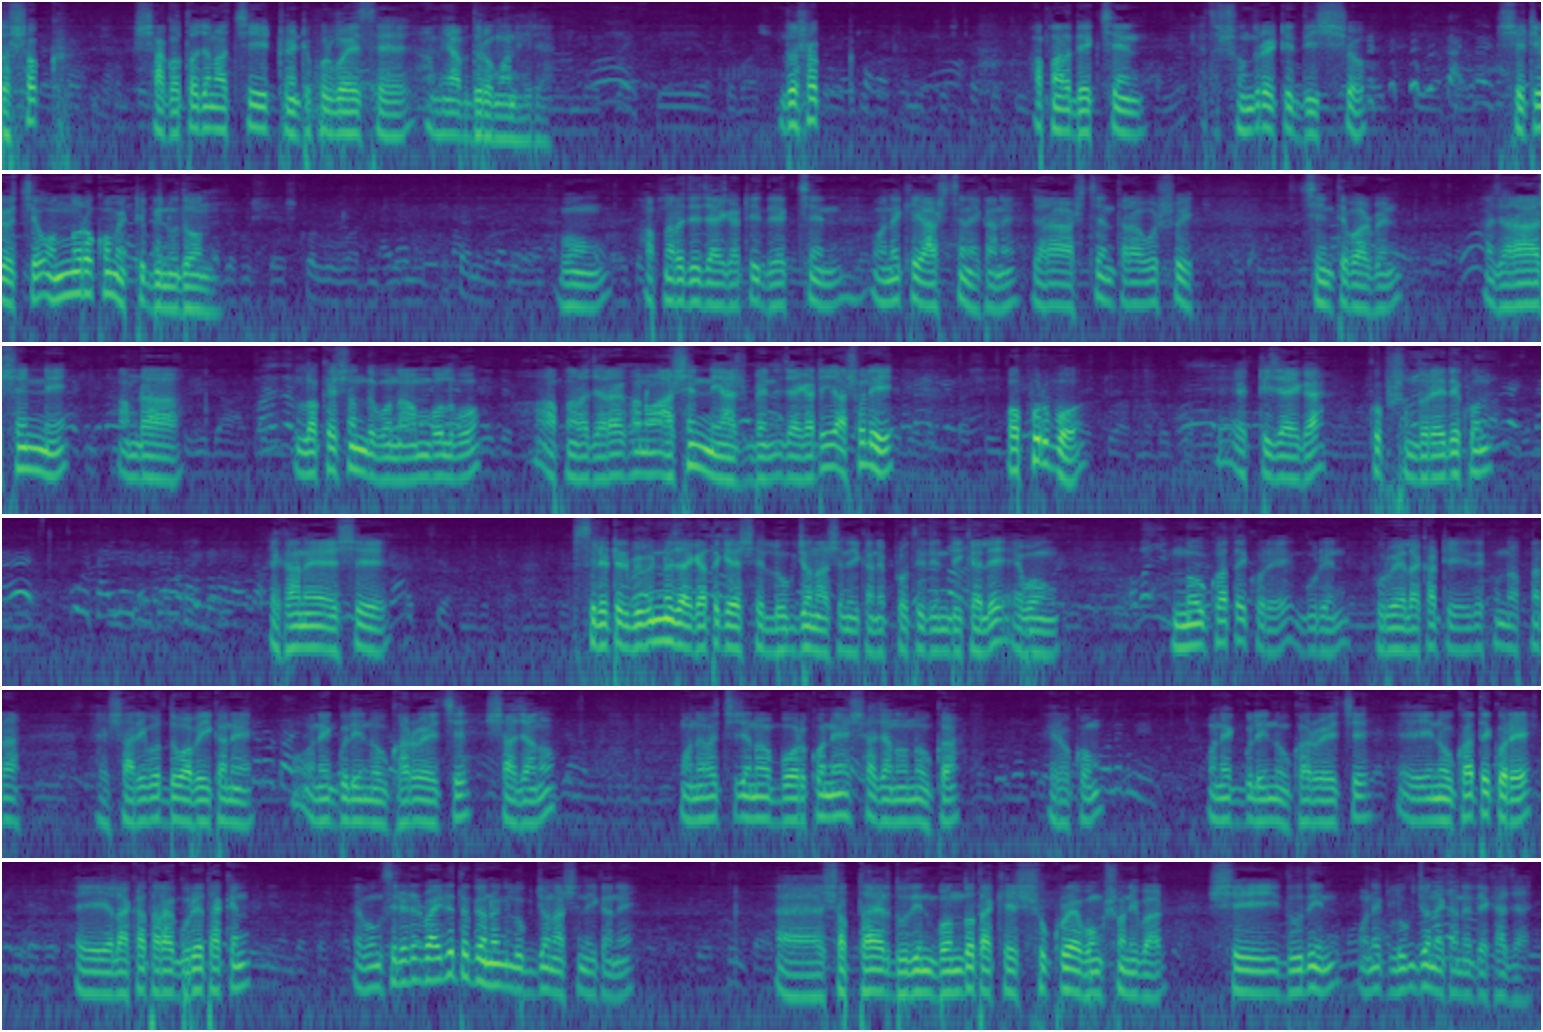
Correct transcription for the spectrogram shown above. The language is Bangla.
দর্শক, স্বাগত জানাচ্ছি টোয়েন্টি ফোর বয়েসে আমি আব্দুর রহমান হিরে। দর্শক, আপনারা দেখছেন এত সুন্দর একটি দৃশ্য। সেটি হচ্ছে অন্যরকম একটি বিনোদন। এবং আপনারা যে জায়গাটি দেখছেন, অনেকেই আসছেন এখানে। যারা আসছেন, তারা অবশ্যই চিনতে পারবেন। আর যারা আসেননি, আমরা লোকেশন দেবো, নাম বলব। আপনারা যারা এখনও আসেননি, আসবেন। জায়গাটি আসলে অপূর্ব একটি জায়গা। খুব সুন্দর। এই দেখুন, এখানে এসে সিলেটের বিভিন্ন জায়গা থেকে এসে লোকজন আসেন এখানে প্রতিদিন বিকালে এবং নৌকাতে করে ঘুরেন পুরো এলাকাটি। দেখুন, আপনারা সারিবদ্ধভাবে এখানে অনেকগুলি নৌকা রয়েছে সাজানো। মনে হচ্ছে যেন বরকনে সাজানো নৌকা এরকম। অনেকগুলি নৌকা রয়েছে। এই নৌকাতে করে এই এলাকা তারা ঘুরে থাকেন এবং সিলেটের বাইরে থেকে অনেক লোকজন আসেন এখানে। সপ্তাহের দুদিন বন্ধ থাকে শুক্র এবং শনিবার। সেই দুদিন অনেক লোকজন এখানে দেখা যায়।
